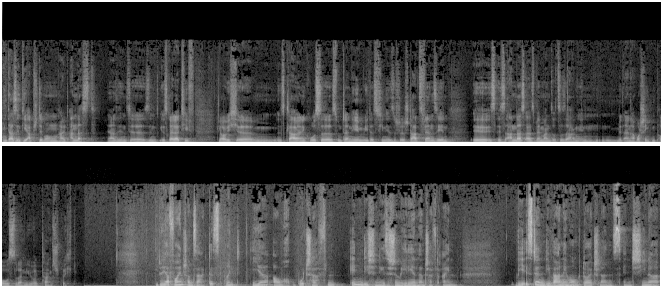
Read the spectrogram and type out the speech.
Und da sind die Abstimmungen halt anders. Ja, sind, äh, sind, ist relativ, glaube ich, ähm, ist klar, ein großes Unternehmen wie das chinesische Staatsfernsehen äh, ist, ist anders, als wenn man sozusagen in, mit einer Washington Post oder New York Times spricht. Wie du ja vorhin schon sagtest, bringt ihr auch Botschaften in die chinesische Medienlandschaft ein. Wie ist denn die Wahrnehmung Deutschlands in China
